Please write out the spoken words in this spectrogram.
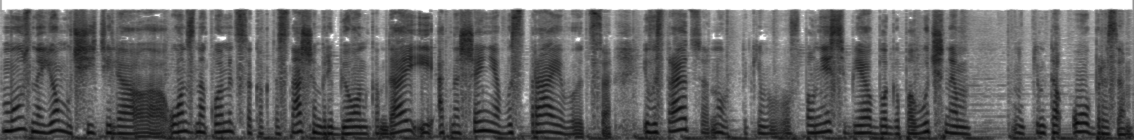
мы узнаем учителя, он знакомится как-то с нашим ребенком, да, и отношения выстраиваются. И выстраиваются, ну, таким вполне себе благополучным ну, каким-то образом.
